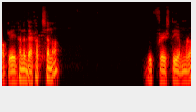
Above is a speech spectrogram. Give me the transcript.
ওকে এখানে দেখাচ্ছে না। রিফ্রেশ দিই আমরা।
